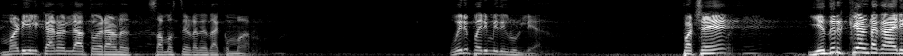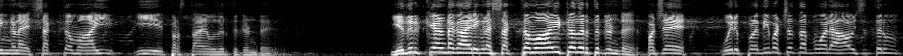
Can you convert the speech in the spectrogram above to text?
മടിയിൽ കനമില്ലാത്തവരാണ് സമസ്തയുടെ നേതാക്കന്മാർ. ഒരു പരിമിതികളുമില്ല. പക്ഷേ എതിർക്കേണ്ട കാര്യങ്ങളെ ശക്തമായി ഈ പ്രസ്ഥാനം എതിർത്തിട്ടുണ്ട്. എതിർക്കേണ്ട കാര്യങ്ങളെ ശക്തമായിട്ട് എതിർത്തിട്ടുണ്ട്. പക്ഷേ ഒരു പ്രതിപക്ഷത്തെ പോലെ ആവശ്യത്തിനും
